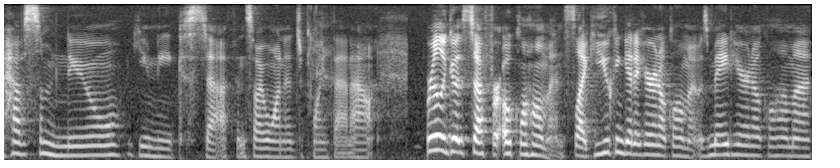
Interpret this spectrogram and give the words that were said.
have some new, unique stuff. And so I wanted to point that out. Really good stuff for Oklahomans. Like you can get it here in Oklahoma. It was made here in Oklahoma.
